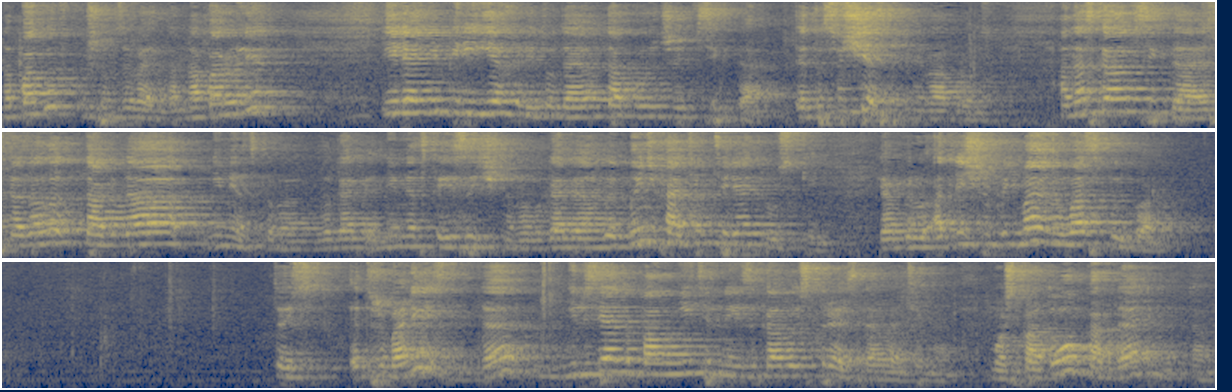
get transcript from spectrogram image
на побывку, что называется, там, на пару лет, или они переехали туда, и он там будет жить всегда? Это существенный вопрос. Она сказала всегда. Я сказала тогда немецкого немецкоязычного логопеда. Она говорит, мы не хотим терять русский. Я говорю, отлично понимаю, но у вас выбор. То есть это же болезнь, да? Нельзя дополнительный языковой стресс давать ему. Может, потом, когда-нибудь там.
